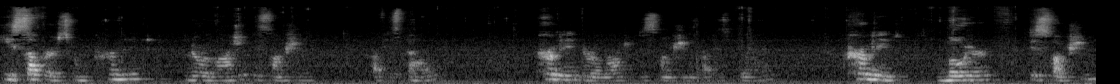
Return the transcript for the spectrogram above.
he suffers from permanent neurologic dysfunction of his bowel, permanent neurologic dysfunction of his bladder, permanent motor dysfunction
